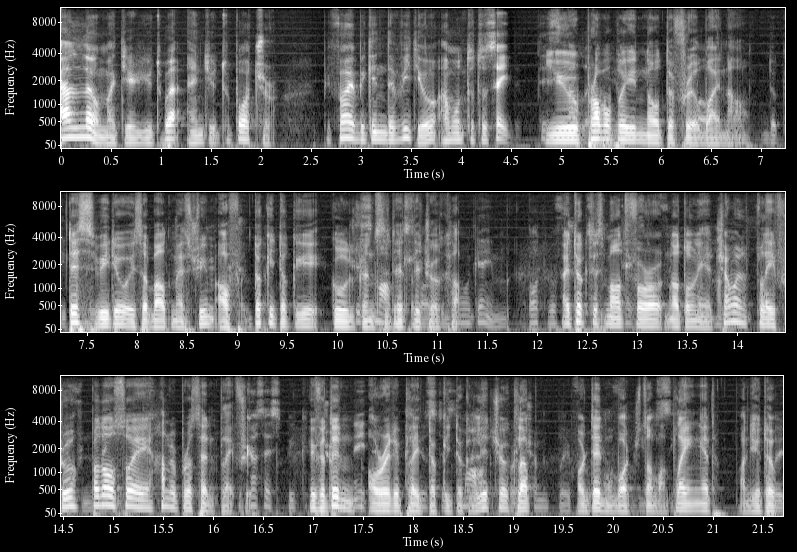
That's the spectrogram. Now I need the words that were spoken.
Hello my dear YouTuber and YouTube watcher. Before I begin the video, I wanted to say You probably know the thrill by now. This video is about my stream of Doki Doki Google Translated Literature Club. normal game, but with I took this mod for not only a 100 German playthrough, but also a 100% playthrough. Because I speak If you didn't already play Doki Doki Literature Club, or didn't watch someone playing it on YouTube,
